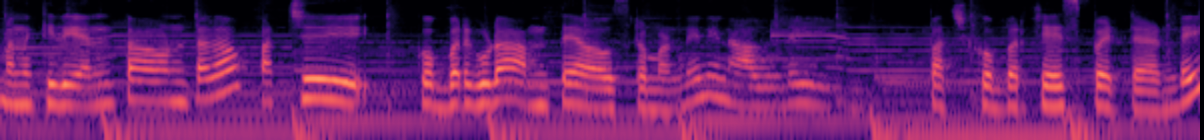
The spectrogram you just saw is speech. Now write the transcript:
మనకి ఇది ఎంత ఉంటుందో పచ్చి కొబ్బరి కూడా అంతే అవసరం అండి నేను ఆల్రెడీ పచ్చి కొబ్బరి చేసి పెట్టండి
